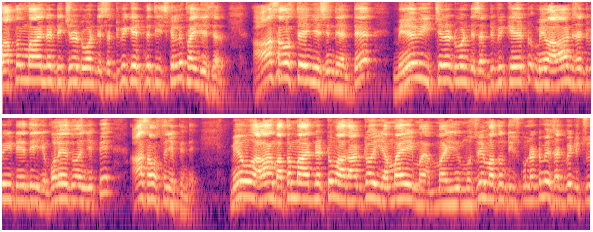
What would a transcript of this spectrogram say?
మతం మారినట్టు ఇచ్చినటువంటి సర్టిఫికేట్ని తీసుకెళ్ళి ఫైల్ చేశారు. ఆ సంస్థ ఏం చేసింది అంటే మేము ఇచ్చినటువంటి సర్టిఫికేట్ మేము అలాంటి సర్టిఫికేట్ ఏది ఇవ్వలేదు అని చెప్పి ఆ సంస్థ చెప్పింది. మేము అలా మతం మారినట్టు మా దాంట్లో ఈ అమ్మాయి ముస్లిం మతం తీసుకున్నట్టు మేము సర్టిఫికేట్ ఇష్యూ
